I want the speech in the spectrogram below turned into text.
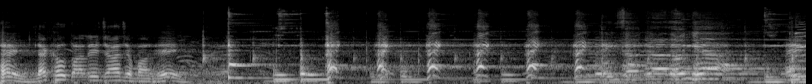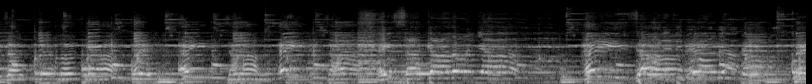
ဟေးလက်ခုပ်သားလေးကြားကြပါလေဟိဟိဟိဟိဟိဟိဟိဟိဇာကတော့ညာဟိစာပြေလို့ကဟိဟိစာဟိစာဟိဇာကတော့ညာဟိစာဟိစာဟိ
